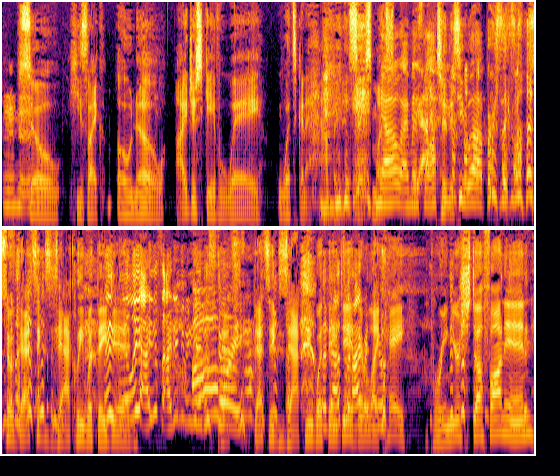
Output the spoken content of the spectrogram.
Mm-hmm. So he's like, oh no, I just gave away what's going to happen in six months. no, I must lock To you this- two up for six months. So that's exactly what they did. Really? I just I didn't even hear the That's, story. that's exactly what they that's did. what I they were like, do. hey, bring your stuff on in.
